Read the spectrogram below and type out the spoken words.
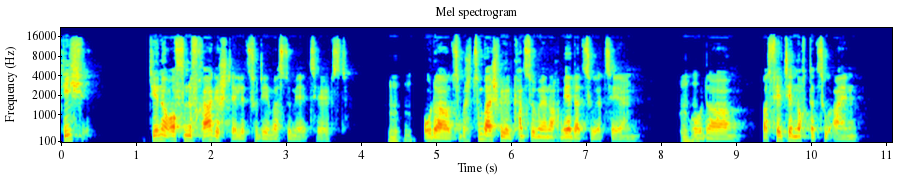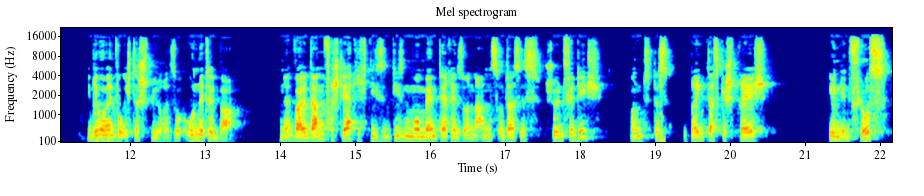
dich dir eine offene Frage stelle zu dem, was du mir erzählst. Mhm. Oder zum Beispiel, zum Beispiel, kannst du mir noch mehr dazu erzählen? Mhm. Oder was fällt dir noch dazu ein? In dem mhm. Moment, wo ich das spüre, so unmittelbar. Ne? Weil dann verstärke ich diesen, diesen Moment der Resonanz und das ist schön für dich. Und das mhm. bringt das Gespräch in den Fluss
